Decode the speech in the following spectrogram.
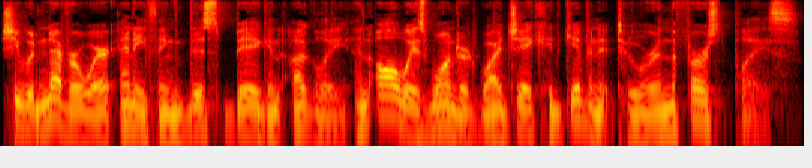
She would never wear anything this big and ugly and always wondered why Jake had given it to her in the first place.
